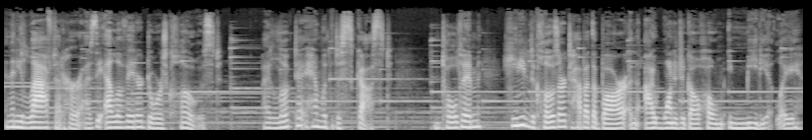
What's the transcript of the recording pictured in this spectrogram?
and then he laughed at her as the elevator doors closed. I looked at him with disgust and told him he needed to close our tab at the bar and I wanted to go home immediately.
